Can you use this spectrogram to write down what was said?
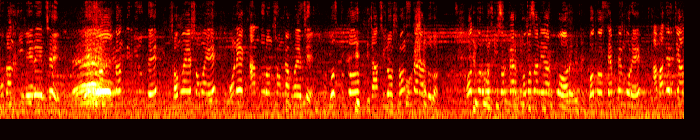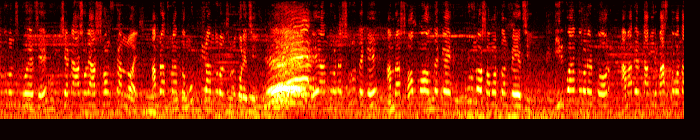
ভোগান্তি বেড়েছে। এইসব ভোগান্তির বিরুদ্ধে সময়ে সময়ে অনেক আন্দোলন সংগ্রাম হয়েছে। বস্তুত যা ছিল সংস্কার আন্দোলন। অন্তর্বর্তী সরকার ক্ষমতা নেওয়ার পর গত সেপ্টেম্বরে আমাদের যে আন্দোলন শুরু হয়েছে, সেটা আসলে আর সংস্কার নয়। আমরা চূড়ান্ত মুক্তির আন্দোলন শুরু করেছি। এই আন্দোলনের শুরু থেকে আমরা সব মহল থেকে পূর্ণ সমর্থন পেয়েছি। দীর্ঘ আন্দোলনের পর আমাদের দাবির বাস্তবতা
